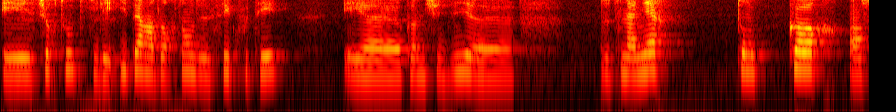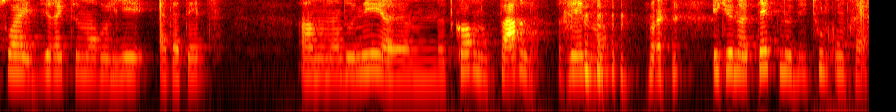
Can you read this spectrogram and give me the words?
et surtout qu'il est hyper important de s'écouter. Et euh, comme tu dis... Euh, de toute manière, ton corps en soi est directement relié à ta tête. À un moment donné, euh, notre corps nous parle réellement et que notre tête nous dit tout le contraire.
